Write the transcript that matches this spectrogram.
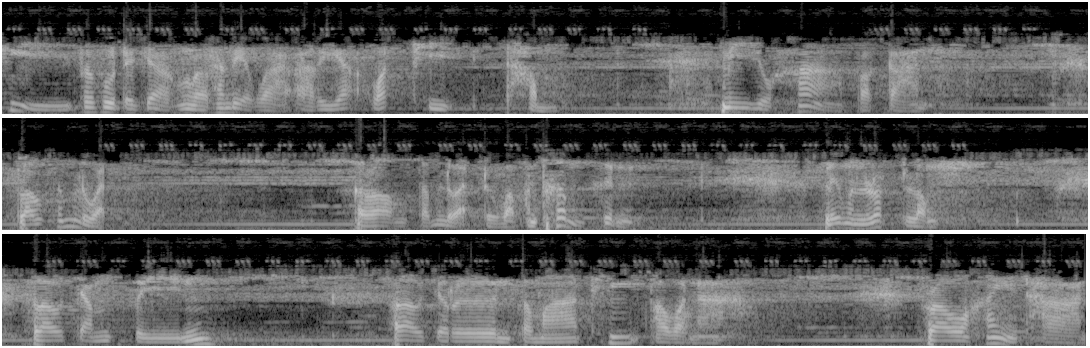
ที่พระพุทธเจ้าของเราท่านเรียกว่าอริยวัตถิธรรม มีอยู่ห้าประการ ลองสำรวจ ลองสำรวจดูว่ามันเพิ่มขึ้น หรือมันลดลง เราจำศีล เราเจริญสมาธิภาวนา เราให้ทาน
